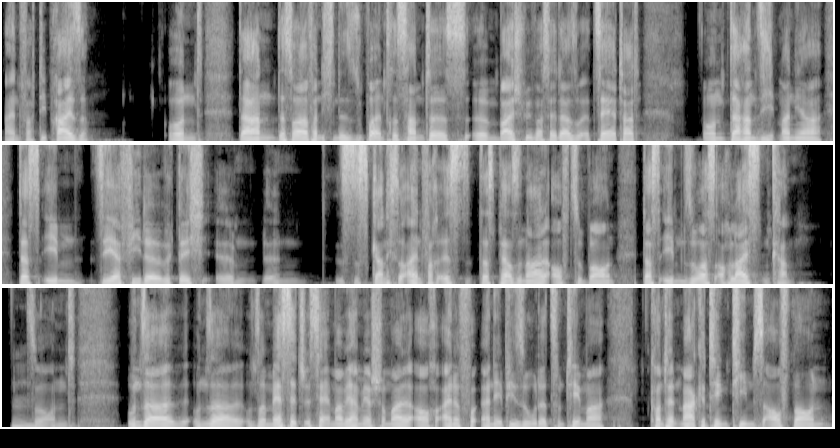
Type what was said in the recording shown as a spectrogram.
einfach die Preise. Und daran, das war, fand ich, ein super interessantes Beispiel, was er da so erzählt hat. Und daran sieht man ja, dass eben sehr viele wirklich ähm, ähm dass es gar nicht so einfach ist, das Personal aufzubauen, das eben sowas auch leisten kann. Hm. So und unser, unser, unsere Message ist ja immer, wir haben ja schon mal auch eine, eine Episode zum Thema Content Marketing Teams aufbauen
